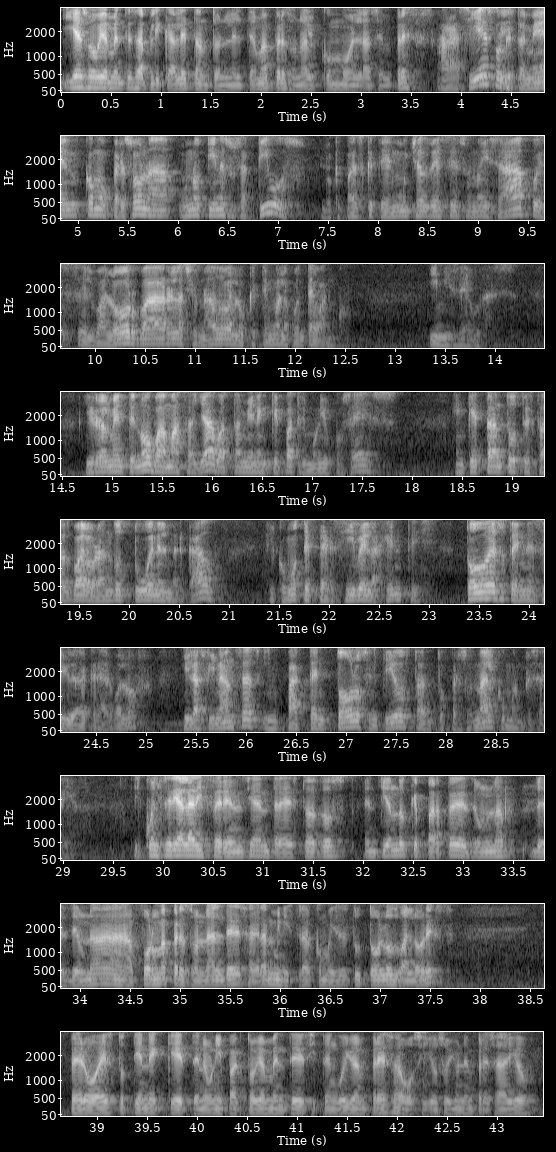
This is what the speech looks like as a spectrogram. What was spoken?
Y eso obviamente es aplicable tanto en el tema personal como en las empresas. Así es, porque también como persona uno tiene sus activos. Lo que pasa es que también muchas veces uno dice, ah, pues el valor va relacionado a lo que tengo en la cuenta de banco y mis deudas. Y realmente no, va más allá, va también en qué patrimonio posees, en qué tanto te estás valorando tú en el mercado, el cómo te percibe la gente todo eso tiene que ayudar a crear valor. Y las finanzas impactan en todos los sentidos, tanto personal como empresarial. ¿Y cuál sería la diferencia entre estas dos? Entiendo que parte desde una, desde una forma personal de saber administrar, como dices tú, todos los valores, pero esto tiene que tener un impacto, obviamente, si tengo yo empresa o si yo soy un empresario.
